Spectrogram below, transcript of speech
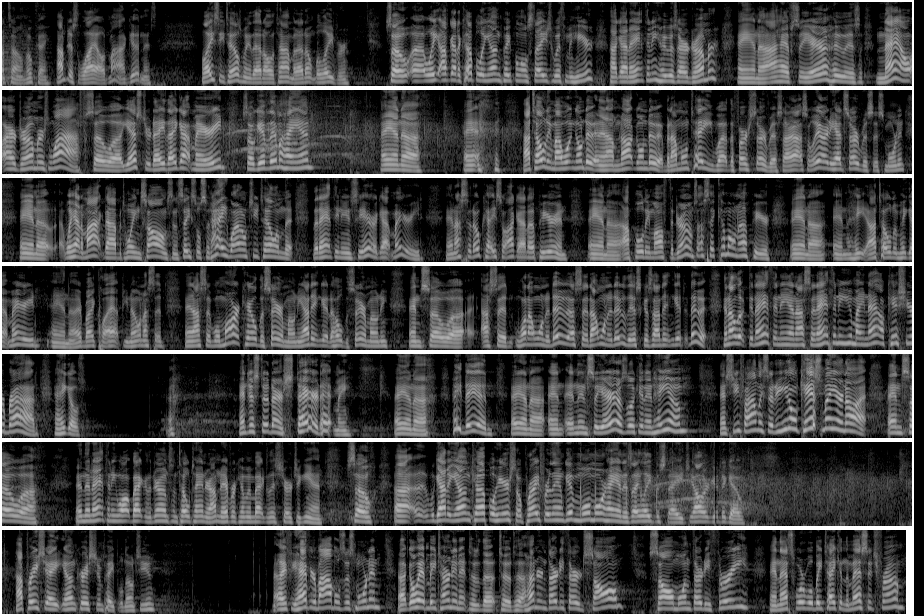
my tone. Okay. I'm just loud. My goodness. Lacey tells me that all the time, but I don't believe her. So uh, we, I've got a couple of young people on stage with me here. I got Anthony, who is our drummer, and uh, I have Sierra, who is now our drummer's wife. So uh, yesterday they got married. So give them a hand. And uh, and. I told him I wasn't going to do it, and I'm not going to do it. But I'm going to tell you what the first service. All right, so we already had service this morning, and uh, we had a mic die between songs. And Cecil said, "Hey, why don't you tell them that that Anthony and Sierra got married?" And I said, "Okay." So I got up here and and uh, I pulled him off the drums. I said, "Come on up here." And uh, and he, I told him he got married, and uh, everybody clapped, you know. And I said, and I said, "Well, Mark held the ceremony. I didn't get to hold the ceremony." And so uh, I said, "What I want to do," I said, "I want to do this because I didn't get to do it." And I looked at Anthony and I said, "Anthony, you may now kiss your bride." And he goes and just stood there and stared at me. And uh, he did. And, uh, and, and then Sierra's looking at him, and she finally said, Are you going to kiss me or not? And so, uh, and then Anthony walked back to the drums and told Tanner, I'm never coming back to this church again. So uh, we got a young couple here, so pray for them. Give them one more hand as they leave the stage. Y'all are good to go. I appreciate young Christian people, don't you? Uh, if you have your Bibles this morning, uh, go ahead and be turning it to the to, to 133rd Psalm, Psalm 133, and that's where we'll be taking the message from.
